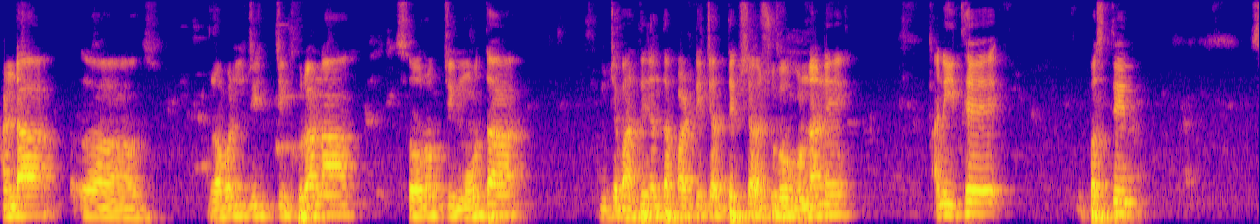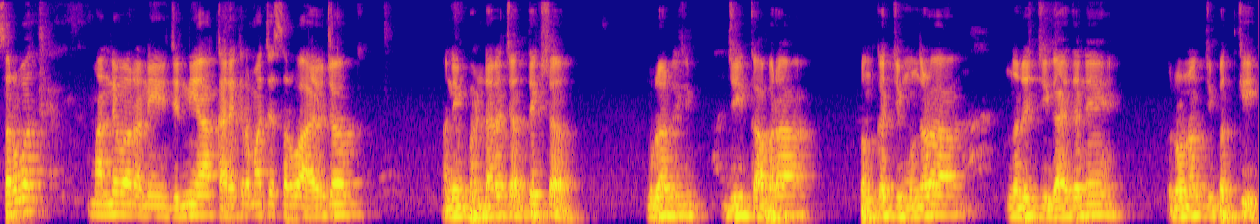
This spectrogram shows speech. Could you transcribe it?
हंडा रवलजीजी खुराना सौरभजी मोहता आमच्या भारतीय जनता पार्टीचे अध्यक्ष अशुभ गुंडाने आणि इथे उपस्थित सर्वच मान्यवर आणि ज्यांनी या कार्यक्रमाचे सर्व आयोजक आणि भंडाऱ्याचे अध्यक्ष मुरारीजी काबरा पंकजजी मुंदळा नरेशजी गायधने रोनकजी बतकी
